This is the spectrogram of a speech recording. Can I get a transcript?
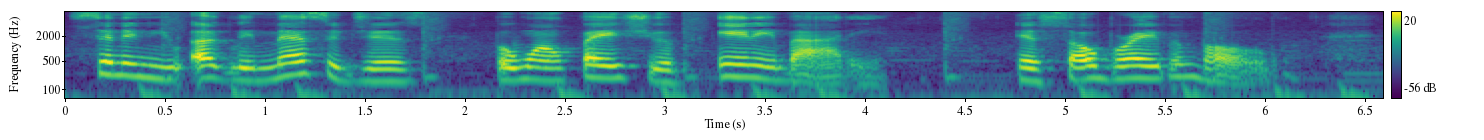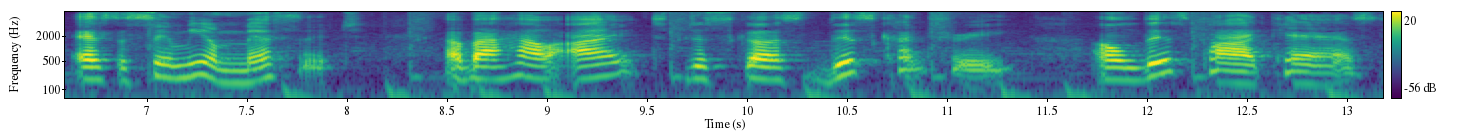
sending you ugly messages, but won't face you if anybody is so brave and bold as to send me a message about how I discuss this country on this podcast.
